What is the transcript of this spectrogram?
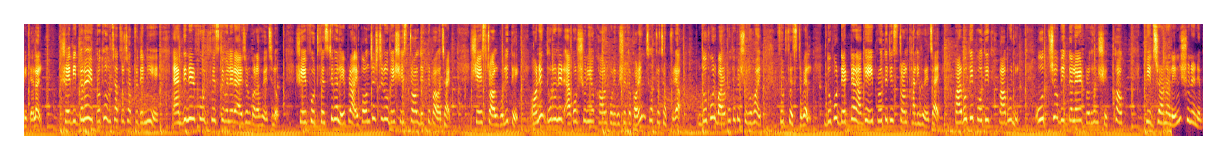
বিদ্যালয়। সেই বিদ্যালয়ে প্রথম ছাত্রছাত্রীদের নিয়ে একদিনের ফুড ফেস্টিভ্যালের আয়োজন করা হয়েছিল। সেই ফুড ফেস্টিভ্যালে প্রায় পঞ্চাশটিরও বেশি স্টল দেখতে পাওয়া যায়। সেই স্টলগুলিতে অনেক ধরনের আকর্ষণীয় খাবার পরিবেশিত করেন ছাত্রছাত্রীরা। দুপুর বারোটা থেকে শুরু হয় ফুড ফেস্টিভ্যাল দুপুর দেড়টার আগেই প্রতিটি স্টল খালি হয়ে যায়। পার্বতী পতিত পাবনী উচ্চ বিদ্যালয়ের প্রধান শিক্ষক কি জানালেন শুনে নেব।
